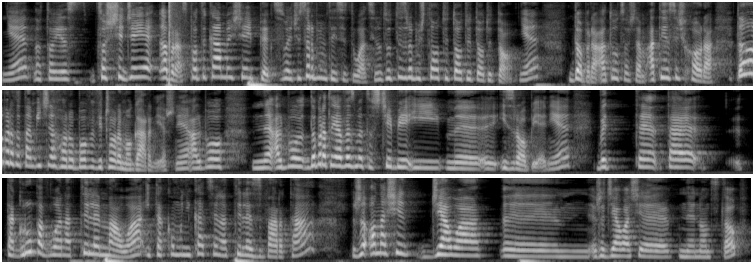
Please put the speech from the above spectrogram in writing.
nie? No to jest, coś się dzieje, dobra, spotykamy się i pyk, słuchajcie, co robimy w tej sytuacji? No to ty zrobisz to, ty to, ty to, ty to, nie? Dobra, a tu coś tam, a ty jesteś chora. Dobra, to tam idź na chorobowy, wieczorem ogarniesz, nie? Albo, albo dobra, to ja wezmę to z ciebie i, i zrobię, nie? By te, te, ta grupa była na tyle mała i ta komunikacja na tyle zwarta, że ona się działa, yy, że działa się non-stop.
